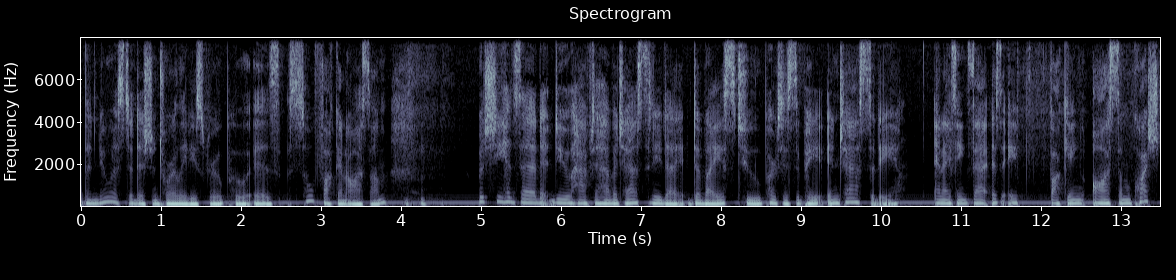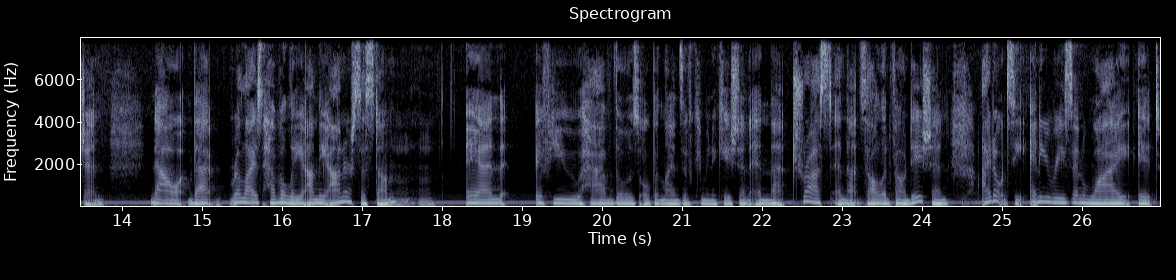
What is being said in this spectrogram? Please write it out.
the newest addition to our ladies group, who is so fucking awesome. but she had said, Do you have to have a chastity di- device to participate in chastity? And I think that is a fucking awesome question. Now, that relies heavily on the honor system. Mm-hmm. And if you have those open lines of communication and that trust and that solid foundation, I don't see any reason why it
